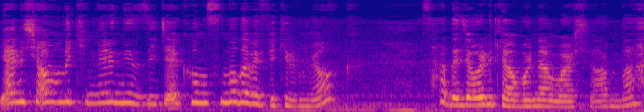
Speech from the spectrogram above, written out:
Yani şu an bunu kimlerin izleyeceği konusunda da bir fikrim yok. Sadece 12 abonem var şu anda.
